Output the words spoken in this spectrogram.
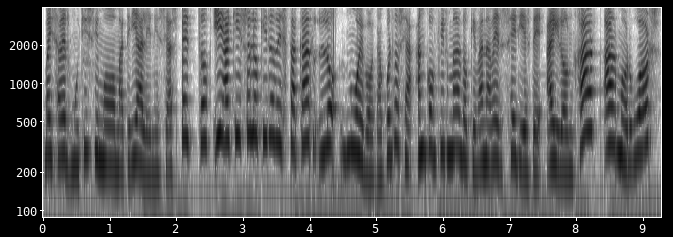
vais a ver muchísimo material en ese aspecto. Y aquí solo quiero destacar lo nuevo, ¿de acuerdo? O sea, han confirmado que van a haber series de Iron Heart, Armor Wars,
